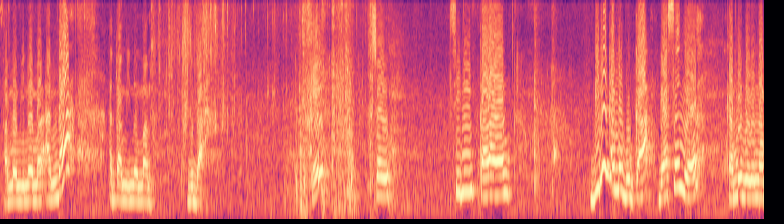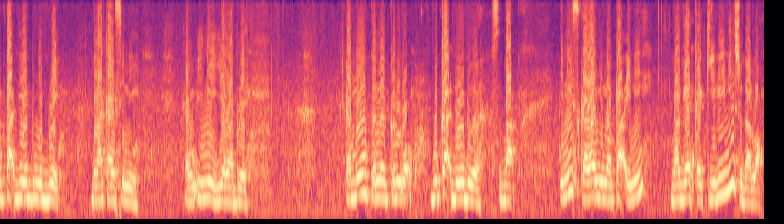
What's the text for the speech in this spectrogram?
Sama minuman anda atau minuman budak. Okay so sini sekarang. Bila kamu buka biasanya kamu boleh nampak dia punya brake belakang sini. Yang ini ialah brake kamu kena keluar, buka dua-dua sebab ini sekarang you nampak ini bahagian ke kiri ni sudah lock.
